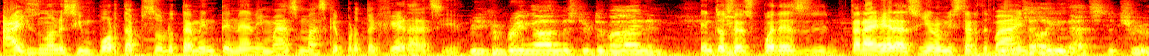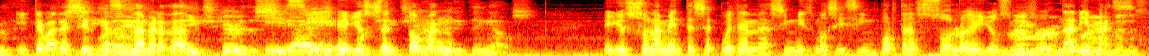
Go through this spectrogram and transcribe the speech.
a ellos no les importa absolutamente nada más más que proteger a la CIA. Entonces puedes traer al señor Mr. Divine y te va a decir que esa es la verdad. Y sí, ellos se toman-. Ellos solamente se cuidan a sí mismos y se importan solo ellos Member mismos, nadie más.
